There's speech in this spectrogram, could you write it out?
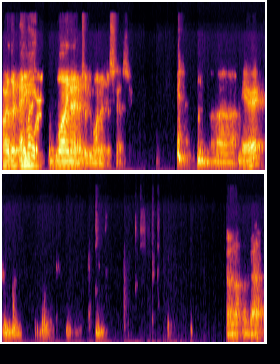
are there any might- more line items that we want to discuss? Uh, Eric? Got nothing back?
